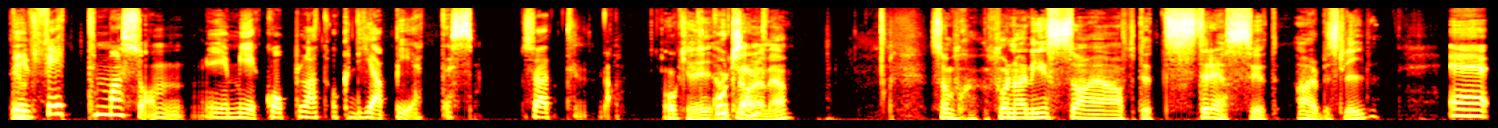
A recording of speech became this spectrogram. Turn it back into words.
Det är fetma som är mer kopplat och diabetes. Så att, ja. Okej, jag klarar mig. Som journalist så har jag haft ett stressigt arbetsliv. Eh,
